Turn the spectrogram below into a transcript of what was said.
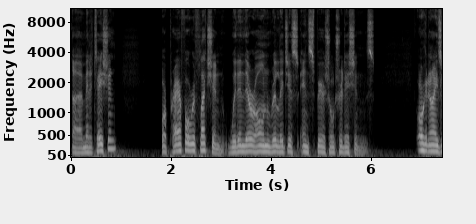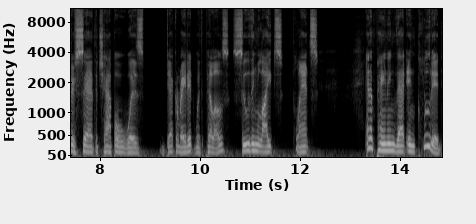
uh, meditation, or prayerful reflection within their own religious and spiritual traditions. Organizers said the chapel was decorated with pillows, soothing lights, plants, and a painting that included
